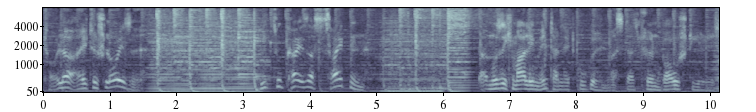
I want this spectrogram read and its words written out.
Tolle alte Schleuse. Wie zu Kaisers Zeiten. Da muss ich mal im Internet googeln, was das für ein Baustil ist.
